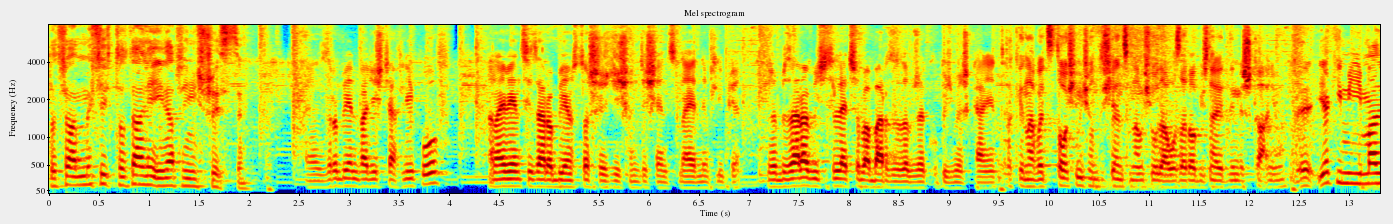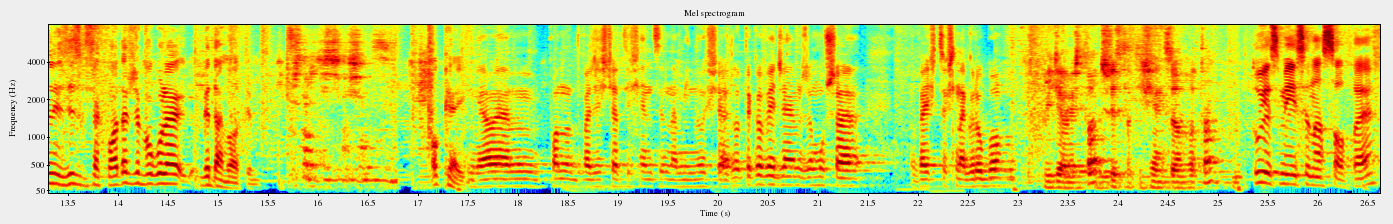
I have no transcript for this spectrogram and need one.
to trzeba myśleć totalnie inaczej niż wszyscy. E, Zrobiłem 20 flipów, a najwięcej zarobiłem 160 tysięcy na jednym flipie. Żeby zarobić tyle, trzeba bardzo dobrze kupić mieszkanie. Takie nawet 180 tysięcy nam się udało zarobić na jednym mieszkaniu. Y, Jaki minimalny zysk zakładasz, że w ogóle gadamy o tym? 40 tysięcy. Okej. Miałem ponad 20 tysięcy na minusie, dlatego wiedziałem, że muszę wejść coś na grubo. Widziałeś to? 300 tysięcy ochota? Tu jest miejsce na sofę.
